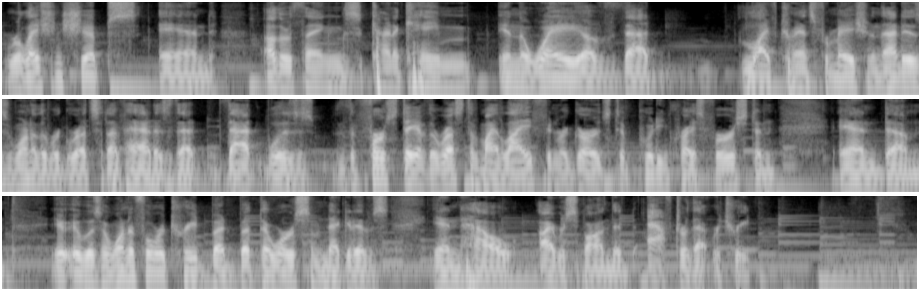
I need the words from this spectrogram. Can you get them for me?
relationships and other things kind of came in the way of that life transformation and that is one of the regrets that I've had is that that was the first day of the rest of my life in regards to putting Christ first, and and um, it, it, was a wonderful retreat. But but there were some negatives in how I responded after that retreat.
